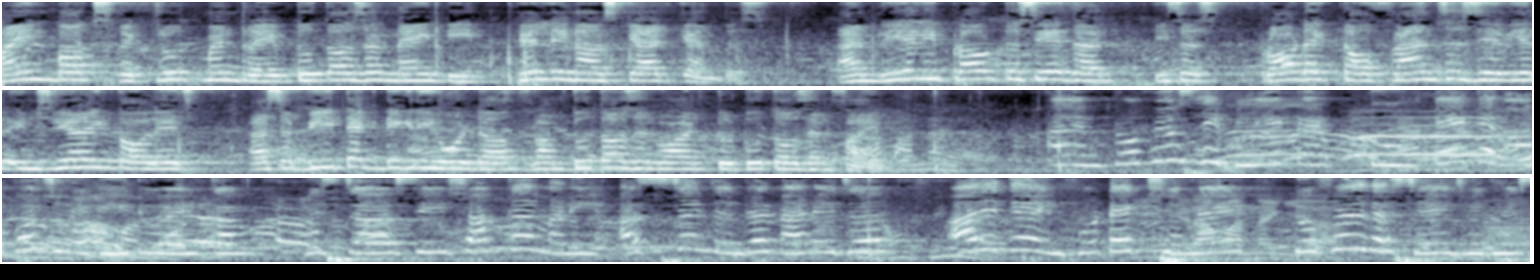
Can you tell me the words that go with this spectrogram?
Mindbox Recruitment Drive 2019 held in our SCAD campus. I am really proud to say that he's a product of Francis Xavier Engineering College as a BTech degree holder from 2001 to 2005. I am profusely delighted to take an opportunity to welcome Mr. C. Shankar Mani, Assistant General Manager, Aditya Infotech Chennai, to fill the stage with his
